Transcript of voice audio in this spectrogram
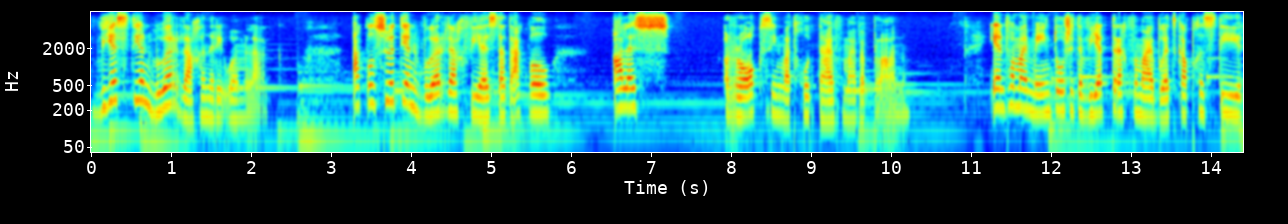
Wees teenwoordig in hierdie oomblik. Ek wil so teenwoordig wees dat ek wil alles raak sien wat God nou vir my beplan. Een van my mentors het 'n week terug vir my 'n boodskap gestuur.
